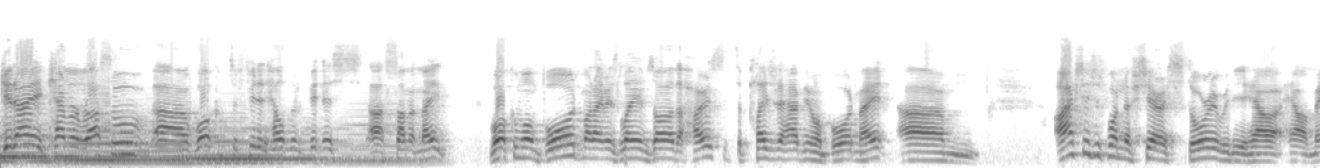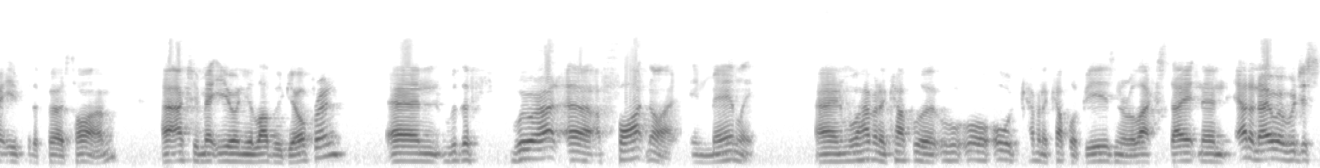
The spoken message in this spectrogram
G'day, Cameron Russell. Uh, welcome to Fitted Health and Fitness uh, Summit, mate. Welcome on board. My name is Liam Zollo, the host. It's a pleasure to have you on board, mate. Um, I actually just wanted to share a story with you how, how I met you for the first time. I actually met you and your lovely girlfriend, and with the, we were at a, a fight night in Manly, and we are having a couple of we we're all having a couple of beers in a relaxed state, and then out of nowhere we just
